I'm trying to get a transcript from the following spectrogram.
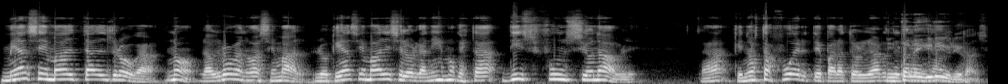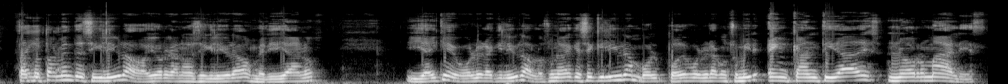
me hace mal tal droga. No, la droga no hace mal. Lo que hace mal es el organismo que está disfuncionable, que no está fuerte para tolerar Está en equilibrio. Está totalmente desequilibrado. Hay órganos desequilibrados, meridianos, y hay que volver a equilibrarlos. Una vez que se equilibran, podés volver a consumir en cantidades normales.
